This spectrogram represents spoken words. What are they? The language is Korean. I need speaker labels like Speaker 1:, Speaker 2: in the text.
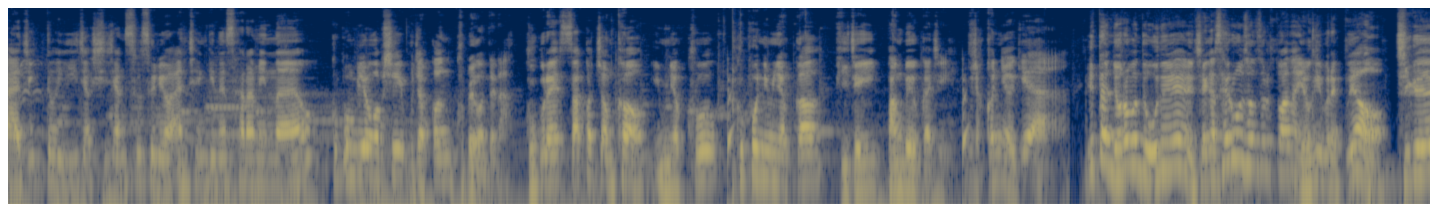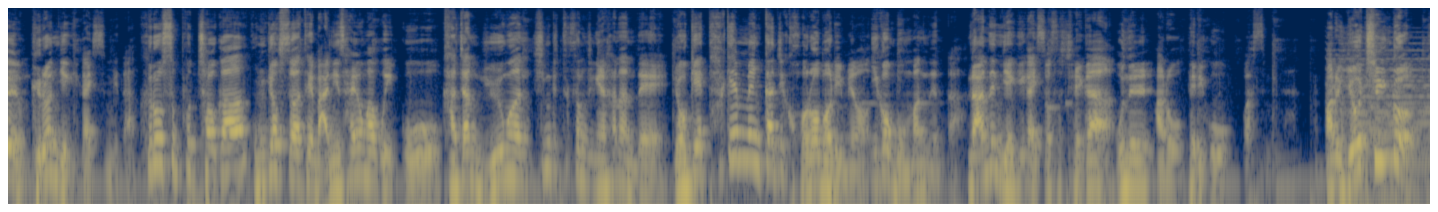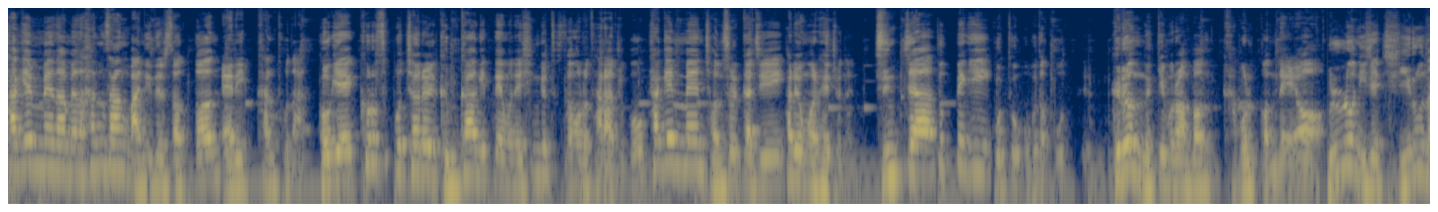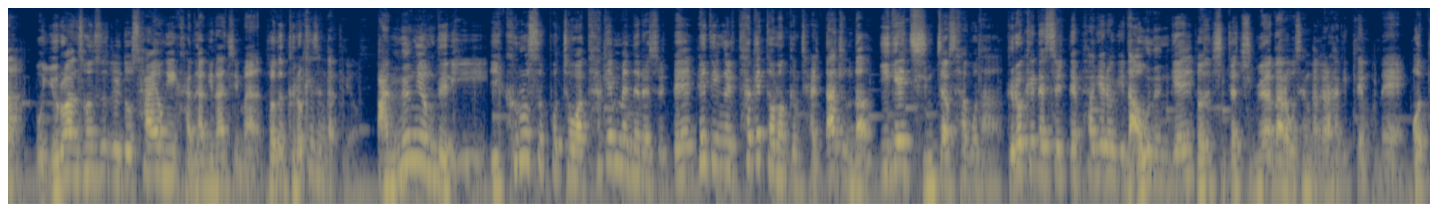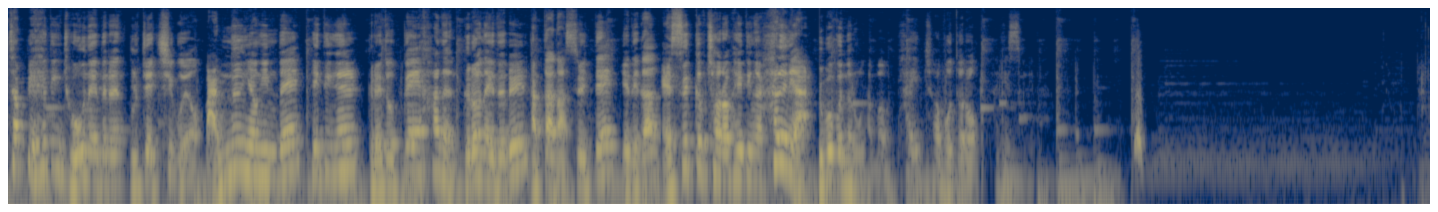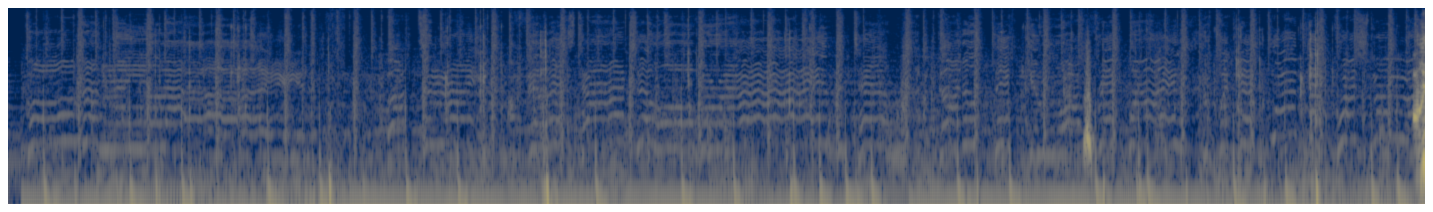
Speaker 1: 아직도 이적 시장 수수료 안 챙기는 사람 있나요? 쿠폰 비용 없이 무조건 900원 되나? 구글에 사커.com 입력 후 쿠폰 입력과 BJ 방배우까지 무조건 여기야. 일단 여러분들 오늘 제가 새로운 선수를 또 하나 영입을 했고요. 지금 그런 얘기가 있습니다. 크로스 포처가 공격수한테 많이 사용하고 있고 가장 유용한 신규 특성 중에 하나인데 여기에 타겟맨까지 걸어버리면 이거 못 막는다. 라는 얘기가 있어서 제가 오늘 바로 데리고 왔습니다. 바로 요 친구! 타겟맨 하면 항상 많이들 썼던 에릭 칸토나. 거기에 크로스포처를 금카하기 때문에 신규 특성으로 달아주고 타겟맨 전술까지 활용을 해주는 진짜 뚝배기 고트 오브 더 고트. 그런 느낌으로 한번 가볼 건데요. 물론 이제 지루나 뭐 이러한 선수들도 사용이 가능하긴 하지만 저는 그렇게 생각해요. 만능형들이 이 크로스 포처와 타겟맨을 했을 때 헤딩을 타겟터만큼 잘 따준다? 이게 진짜 사고다. 그렇게 됐을 때 파괴력이 나오는 게 저는 진짜 중요하다고 생각을 하기 때문에 어차피 헤딩 좋은 애들은 둘째 치고요. 만능형인데 헤딩을 그래도 꽤 하는 그런 애들을 갖다 놨을 때 얘네가 S급처럼 헤딩을 하느냐 그 부분으로 한번 파헤쳐 보도록 하겠습니다.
